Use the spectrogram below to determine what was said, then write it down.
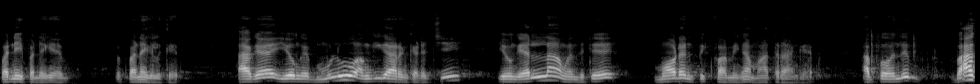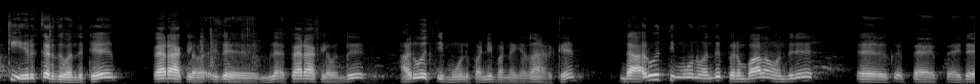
பண்ணை பண்ணைங்க பண்ணைகளுக்கு. ஆக இவங்க முழு அங்கீகாரம் கிடச்சி இவங்க எல்லாம் வந்துட்டு மாடர்ன் பிக் ஃபார்மிங்காக மாற்றுறாங்க அப்போ வந்து பாக்கி இருக்கிறது வந்துட்டு பேராக்கில் இது பேராக்கில் வந்து அறுபத்தி மூணு பண்ணி பண்ணைங்க தான் இருக்குது இந்த அறுபத்தி மூணு வந்து பெரும்பாலும் வந்துட்டு இது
